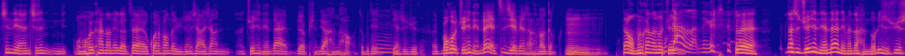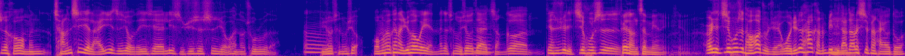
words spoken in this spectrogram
今年，其实你我们会看到那个在官方的语境下，像呃《觉醒年代》的评价很好，这部电、嗯。电视剧，呃，包括《觉醒年代》也自己也变成了很多梗，嗯嗯嗯，但我们会看到说觉不干了那个是。对，但是《觉醒年代》里面的很多历史叙事和我们长期以来一直有的一些历史叙事是有很多出入的，嗯，比如说陈独秀，我们会看到于和伟演的那个陈独秀，在嗯。整个电视剧里几乎是，非常正面的一些，而且几乎是头号主角，我觉得他可能比李大钊的戏份还要多，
